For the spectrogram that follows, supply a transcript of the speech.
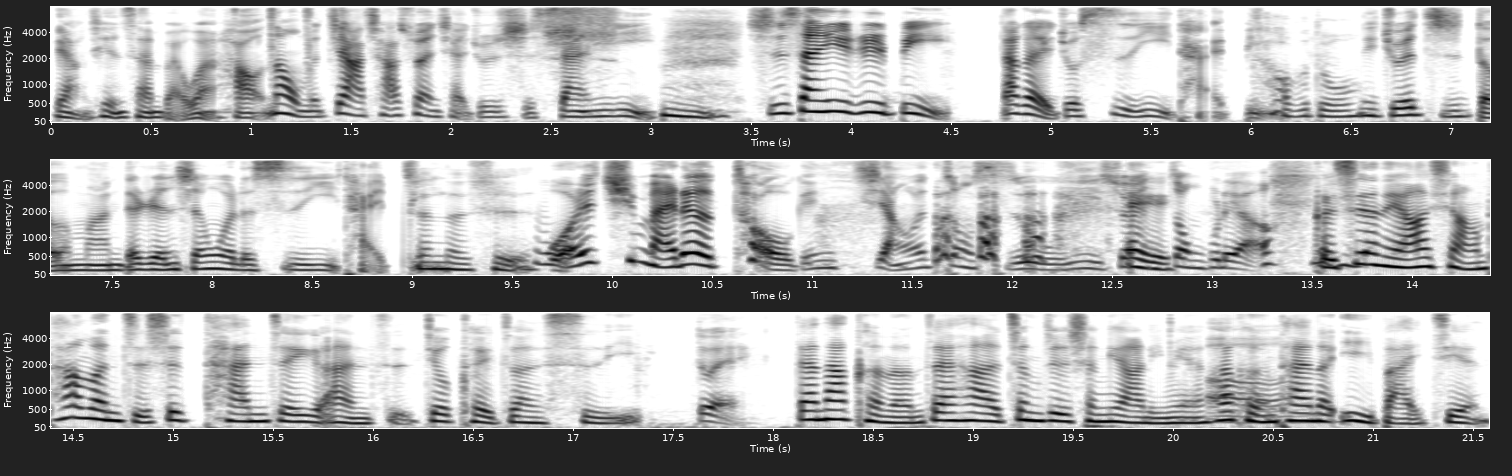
两千三百万，好，那我们价差算起来就是十三亿，嗯，十三亿日币大概也就四亿台币，差不多。你觉得值得吗？你的人生为了四亿台币，真的是。我去买乐透，我跟你讲，我中十五亿，虽然 中不了，可是你要想，他们只是贪这个案子就可以赚四亿，对。但他可能在他的政治生涯里面，他可能贪了一百件。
